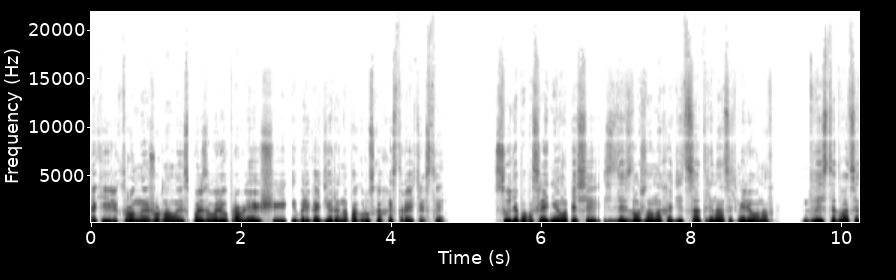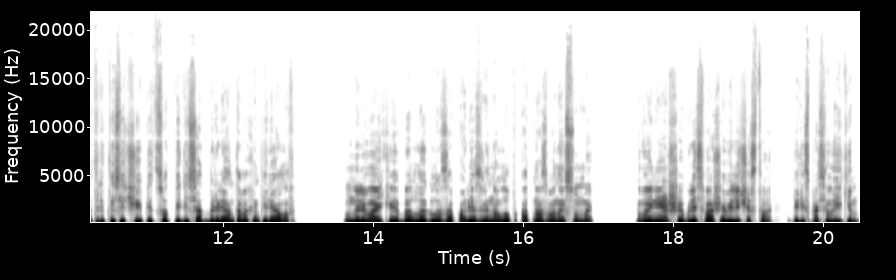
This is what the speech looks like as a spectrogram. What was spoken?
Такие электронные журналы использовали управляющие и бригадиры на погрузках и строительстве. Судя по последней описи, здесь должно находиться 13 миллионов 223 тысячи 550 бриллиантовых империалов. У Наливайки и Белла глаза полезли на лоб от названной суммы. «Вы не ошиблись, Ваше Величество?» – переспросил Яким.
